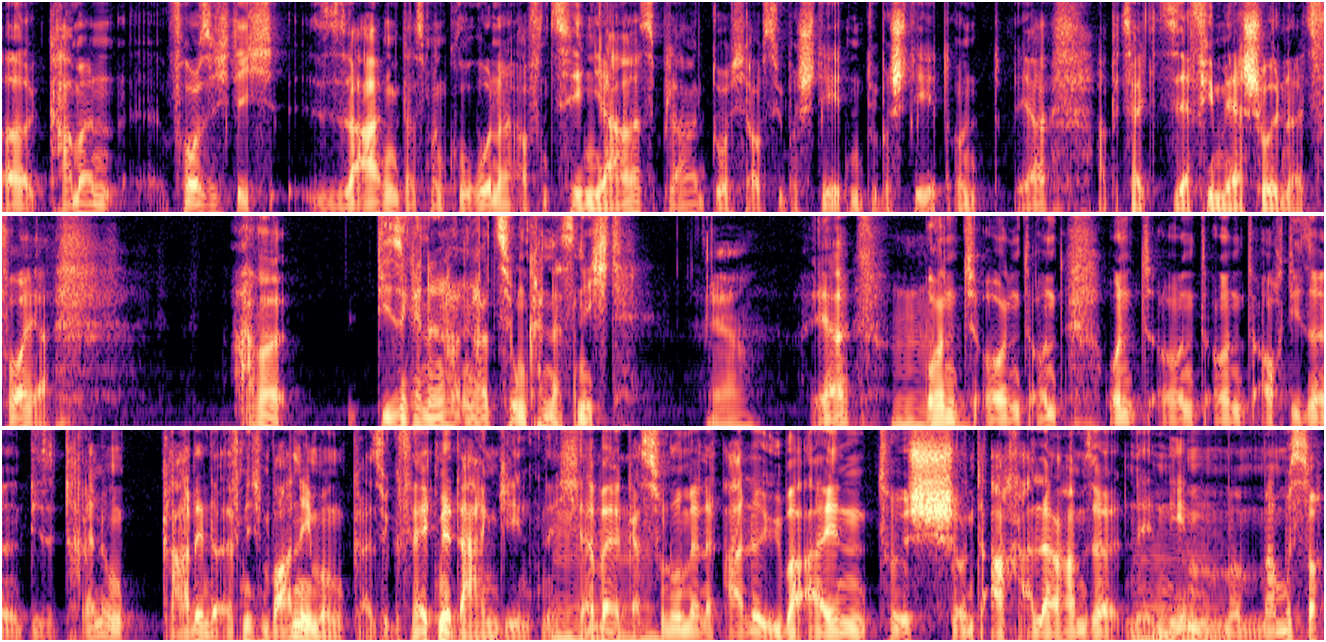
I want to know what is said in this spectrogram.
äh, kann man vorsichtig sagen, dass man Corona auf einen Zehn-Jahres-Plan durchaus übersteht und übersteht und ja, habe jetzt halt sehr viel mehr Schulden als vorher. Aber diese Generation kann das nicht. Ja ja mhm. und, und, und, und, und, und auch diese, diese Trennung, gerade in der öffentlichen Wahrnehmung, also gefällt mir dahingehend nicht. Mhm. Ja, bei hm. Gastronomen alle über einen Tisch und ach, alle haben sie, nee, nee, hm. man muss doch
